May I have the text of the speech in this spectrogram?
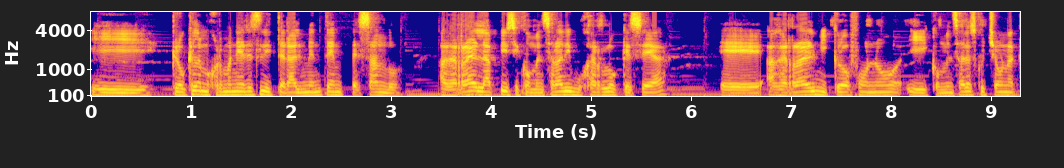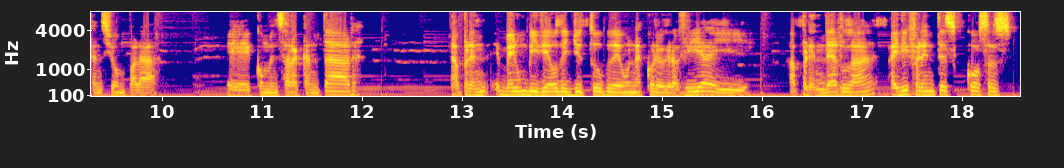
Y creo que la mejor manera es literalmente empezando, agarrar el lápiz y comenzar a dibujar lo que sea, eh, agarrar el micrófono y comenzar a escuchar una canción para eh, comenzar a cantar, ver un video de YouTube de una coreografía y aprenderla. Hay diferentes cosas,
